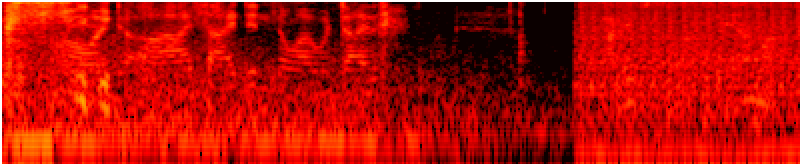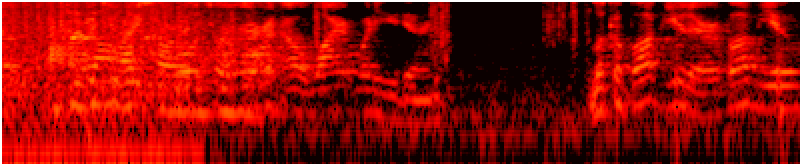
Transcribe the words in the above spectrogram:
oh I, uh, I, th I didn't know I would die there. How did you? Okay, I'm not. How did you waste your bullets on there? Oh, why? What are you doing? Look above you, they're above you.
